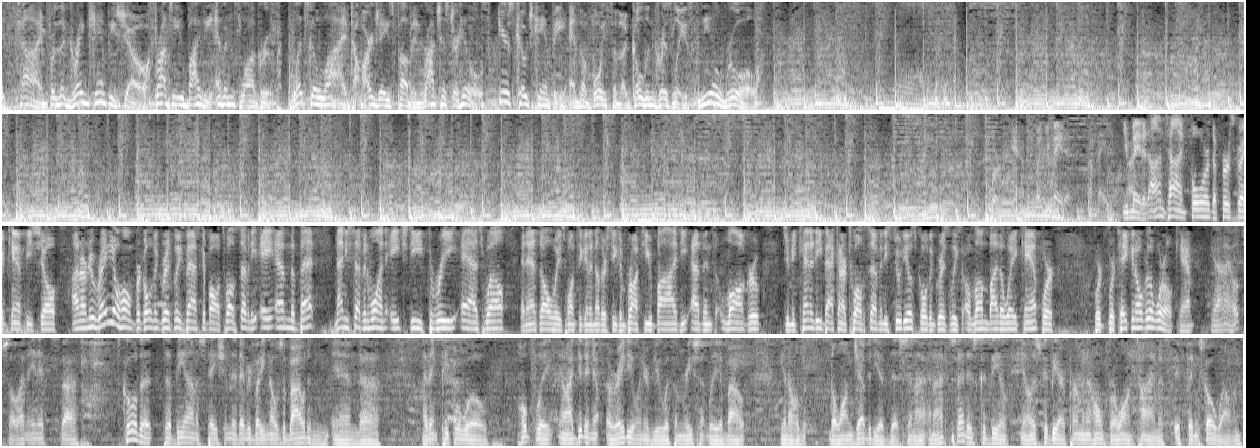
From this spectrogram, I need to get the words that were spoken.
It's time for the Greg Kampe Show, brought to you by the Evans Law Group. Let's go live to RJ's Pub in Rochester Hills. Here's Coach Kampe and the voice of the Golden Grizzlies, Neil Ruhl. It on time for the first Greg Kampe show on our new radio home for Golden Grizzlies basketball. 1270 AM The Bet, 97.1 HD3 as well. And as always, once again, another season brought to you by the Evans Law Group. Jimmy Kennedy back in our 1270 studios. Golden Grizzlies alum, by the way, Camp. We're, we're, we're taking over the world, Camp. Yeah, I hope so. I mean, it's, uh, it's cool to, to be on a station that everybody knows about and, and, uh, I think people will hopefully, you know, I did an, a radio interview with them recently about, you know, the, the, longevity of this, and I and I said this could be a, you know, this could be our permanent home for a long time if if things go well. And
